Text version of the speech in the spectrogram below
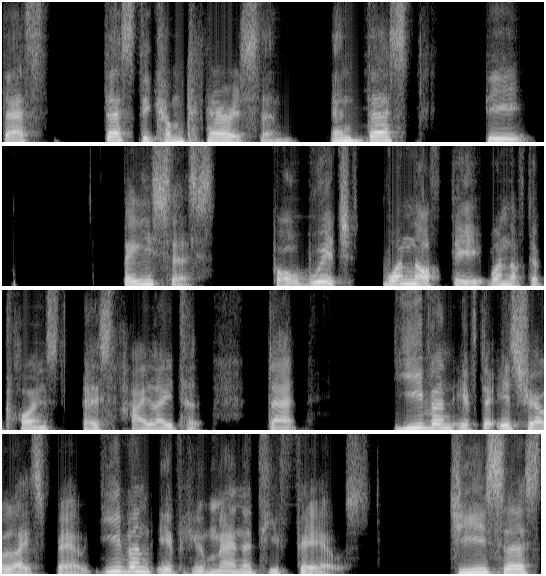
that's that's the comparison, and that's the basis for which one of the one of the points that's highlighted that even if the Israelites fail, even if humanity fails, Jesus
